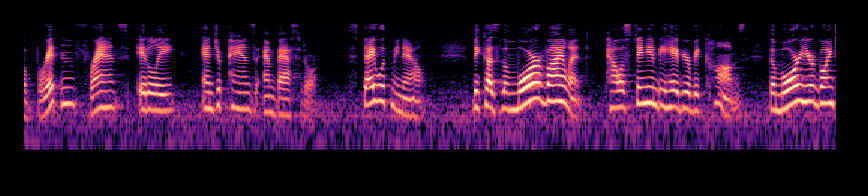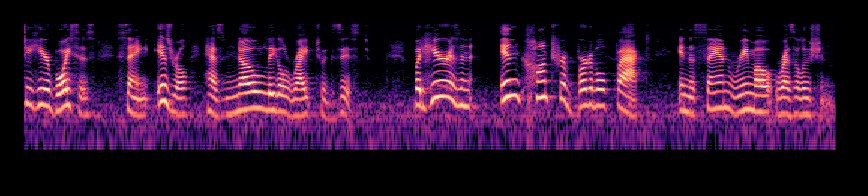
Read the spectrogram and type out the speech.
of Britain, France, Italy, and Japan's ambassador. Stay with me now, because the more violent Palestinian behavior becomes, the more you're going to hear voices saying Israel has no legal right to exist. But here is an incontrovertible fact in the San Remo resolution.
